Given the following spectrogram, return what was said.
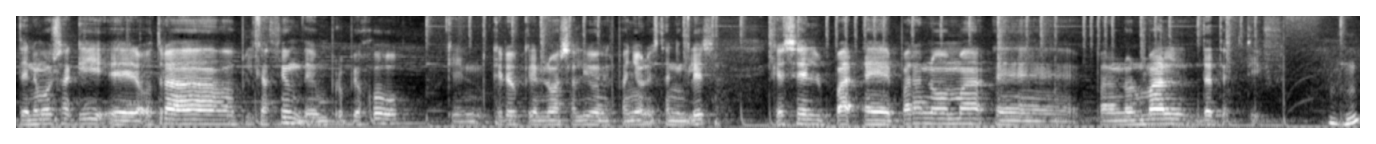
tenemos aquí otra aplicación de un propio juego que creo que no ha salido en español, está en inglés, que es el eh, Paranormal, eh, Paranormal Detective. Ujú.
